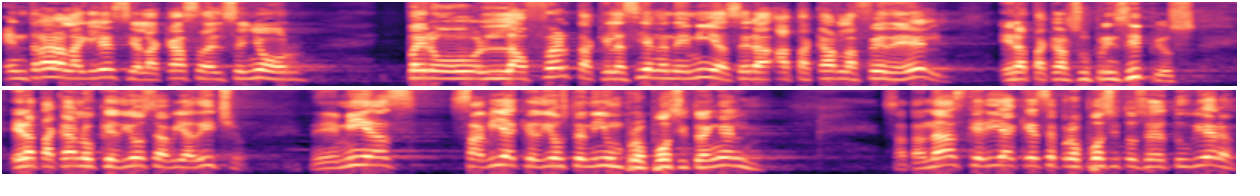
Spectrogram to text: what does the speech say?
entrar a la iglesia, a la casa del Señor, pero la oferta que le hacían a Nehemías era atacar la fe de él, era atacar sus principios, era atacar lo que Dios había dicho. Nehemías sabía que Dios tenía un propósito en él. Satanás quería que ese propósito se detuviera.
